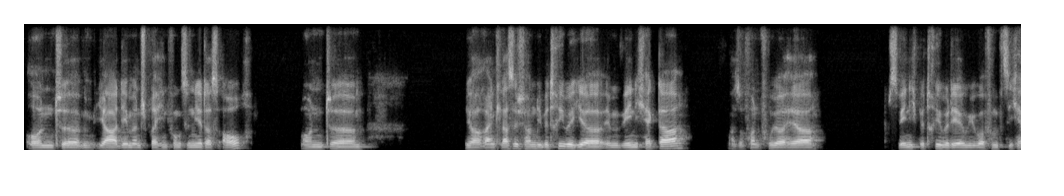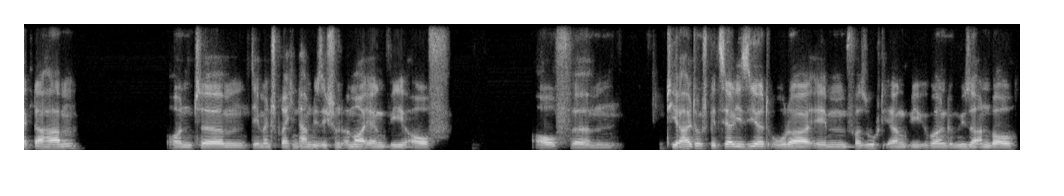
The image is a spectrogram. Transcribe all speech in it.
Und ähm, ja, dementsprechend funktioniert das auch. Und ähm, ja, rein klassisch haben die Betriebe hier im wenig Hektar. Also von früher her es wenig Betriebe, die irgendwie über 50 Hektar haben. Und ähm, dementsprechend haben die sich schon immer irgendwie auf, auf ähm, Tierhaltung spezialisiert oder eben versucht irgendwie über einen Gemüseanbau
